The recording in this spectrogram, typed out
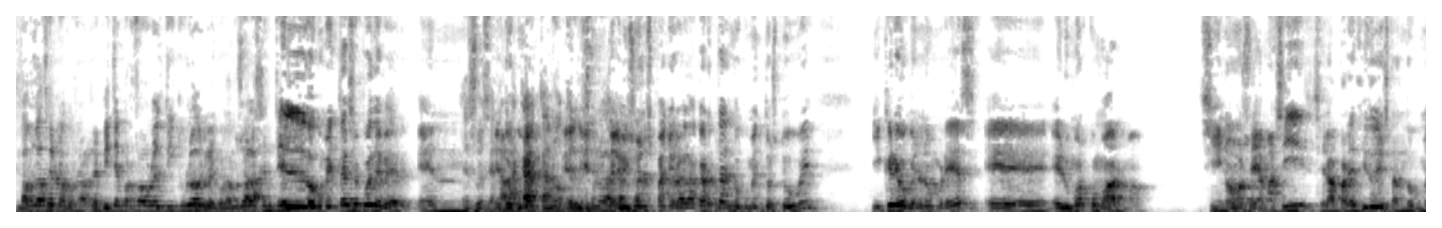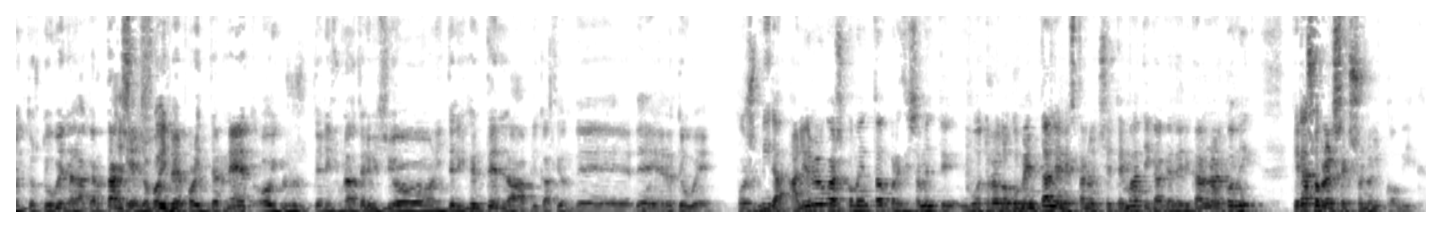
Vamos a hacer una cosa. Repite, por favor, el título y recordamos a la gente... El documental se puede ver en, Eso es, en en A la Carta, ¿no? en- Televisión en a la televisión Carta. española a la carta, en documentos TV, y creo que el nombre es eh, El humor como arma. Si no se llama así, será parecido y está en documentos TV en la carta, que lo podéis ver por internet o incluso si tenéis una televisión inteligente en la aplicación de, de RTV. Pues mira, al hilo de lo que has comentado, precisamente hubo otro documental en esta noche temática que dedicaron al cómic, que era sobre el sexo en el cómic.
